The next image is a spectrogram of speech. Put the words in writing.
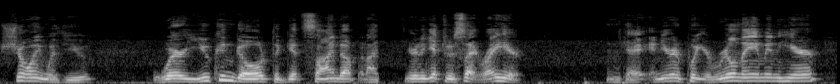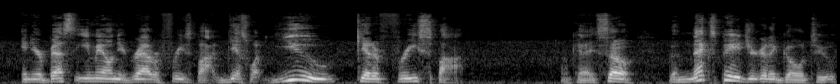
showing with you where you can go to get signed up and I, you're going to get to a site right here. Okay, and you're going to put your real name in here and your best email and you grab a free spot. And guess what? You get a free spot. Okay, so the next page you're going to go to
